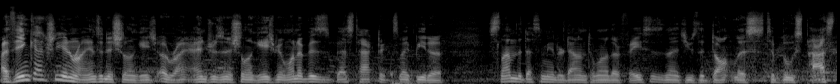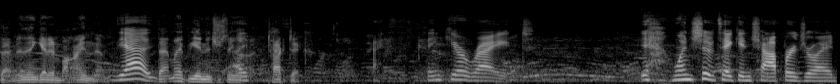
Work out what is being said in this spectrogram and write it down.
I think actually in Ryan's initial engage, uh, Ryan, Andrew's initial engagement, one of his best tactics might be to slam the decimator down to one of their faces and then use the dauntless to boost past them and then get in behind them. Yeah, That might be an interesting I- tactic. I think you're right. Yeah, one should have taken Chopper Droid,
